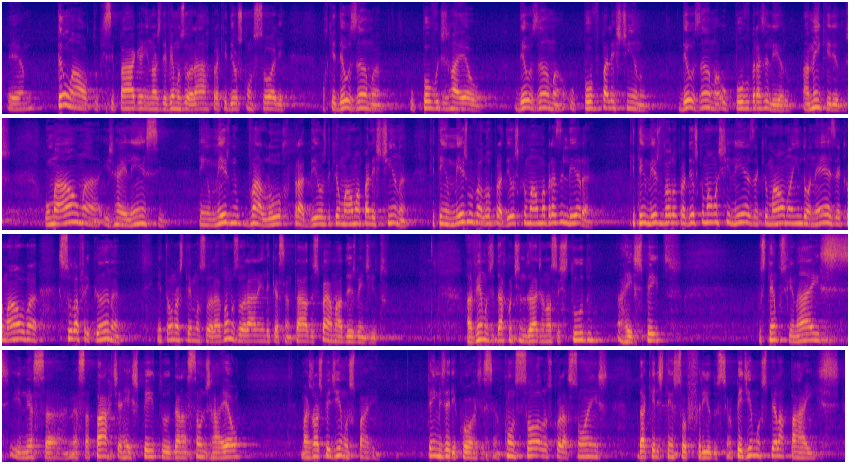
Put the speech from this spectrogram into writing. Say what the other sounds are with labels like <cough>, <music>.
é, tão alto que se paga e nós devemos orar para que Deus console, porque Deus ama o povo de Israel, Deus ama o povo palestino, Deus ama o povo brasileiro. Amém, queridos? Uma alma israelense tem o mesmo valor para Deus do que uma alma palestina, que tem o mesmo valor para Deus que uma alma brasileira, que tem o mesmo valor para Deus que uma alma chinesa, que uma alma indonésia, que uma alma sul-africana. Então nós temos que orar. Vamos orar ainda que assentados. Pai amado, Deus bendito. Havemos de dar continuidade ao nosso estudo a respeito dos tempos finais e nessa, nessa parte a respeito da nação de Israel. Mas nós pedimos, Pai, tem misericórdia, Senhor. Consola os corações daqueles que têm sofrido, Senhor. Pedimos pela paz.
